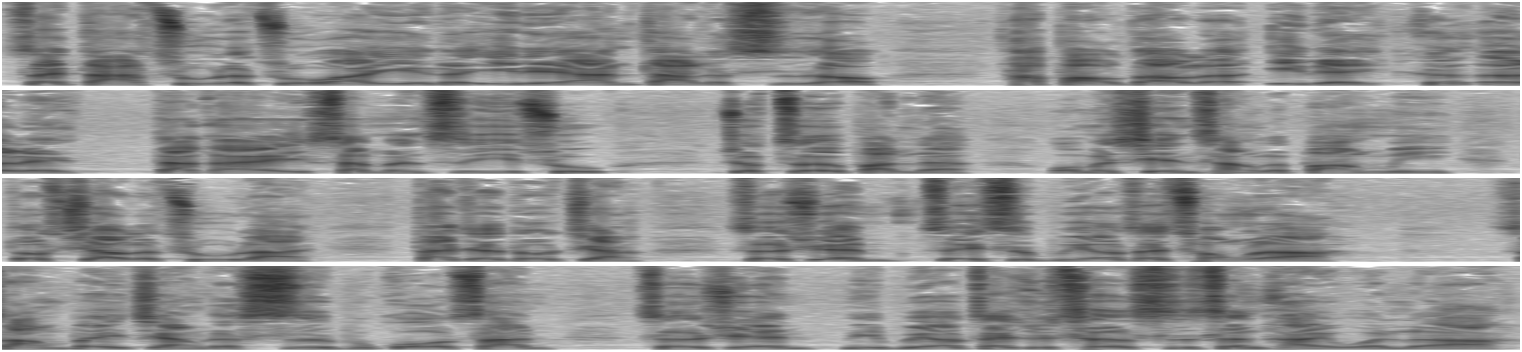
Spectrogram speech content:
在打出了左外野的一垒安打的时候，他跑到了一垒跟二垒大概三分之一处就折板了。我们现场的帮迷都笑了出来，大家都讲：“泽炫这次不要再冲了啊。”长辈讲的事不过三，泽轩你不要再去测试郑凯文了啊！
